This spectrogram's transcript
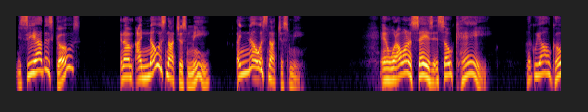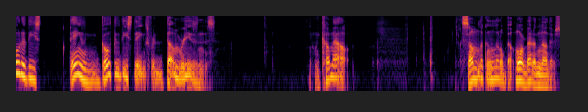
You see how this goes? And I'm, I know it's not just me. I know it's not just me. And what I want to say is it's okay. Look, we all go to these things, go through these things for dumb reasons. We come out. Some looking a little bit more better than others.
